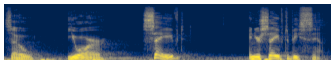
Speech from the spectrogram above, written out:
So you are saved, and you're saved to be sent.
